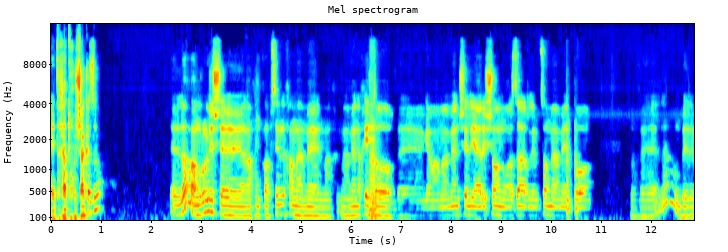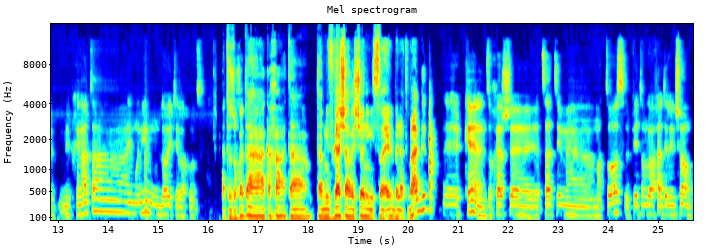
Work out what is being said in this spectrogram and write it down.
הייתה לך תחושה כזו? אה, לא, אמרו לי שאנחנו מחפשים לך מאמן, מאמן הכי טוב, וגם המאמן שלי הראשון הוא עזר למצוא מאמן פה, וזהו, מבחינת האימונים לא הייתי לחוץ. אתה זוכר את ככה את את המפגש הראשון עם ישראל בנתב"ג? אה, כן, אני זוכר שיצאתי מהמטוס ופתאום לא יכלתי לנשום,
